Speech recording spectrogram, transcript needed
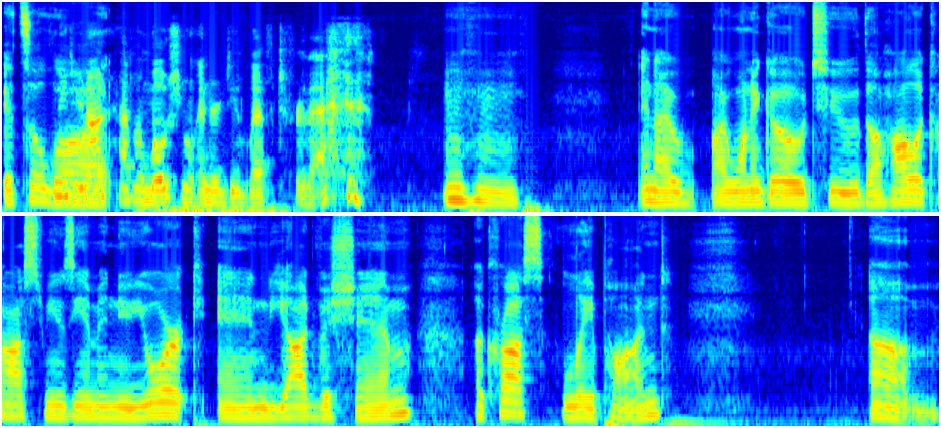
It's a lot. we do not have emotional energy left for that." Mm-hmm. And I I want to go to the Holocaust Museum in New York and Yad Vashem across Lay Pond. Um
